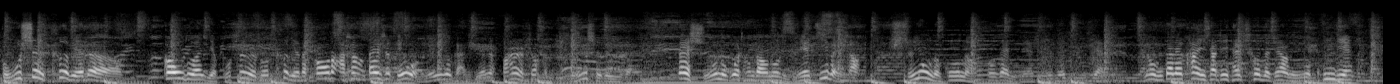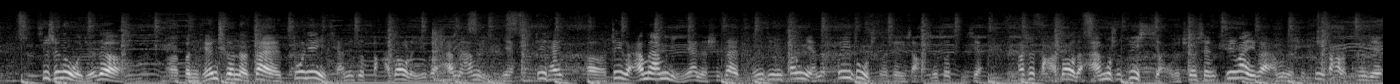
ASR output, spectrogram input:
不是特别的。高端也不是说特别的高大上，但是给我们的一个感觉呢，反而是很平实的一个。在使用的过程当中，里面基本上实用的功能都在里面是有所体现的。那我们再来看一下这台车的这样的一个空间。其实呢，我觉得，呃，本田车呢，在多年以前呢，就打造了一个 MM 理念。这台呃，这个 MM 理念呢，是在曾经当年的飞度车身上有所体现。它是打造的 M 是最小的车身，另外一个 M 呢是最大的空间。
